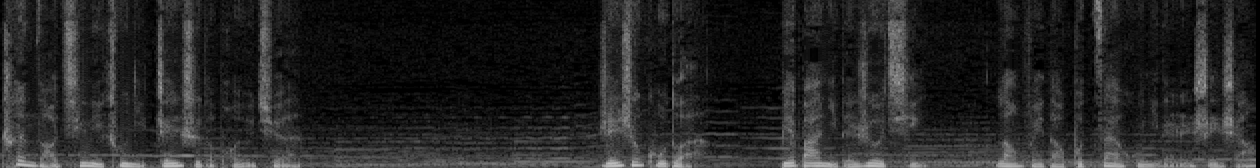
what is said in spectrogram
趁早清理出你真实的朋友圈。人生苦短，别把你的热情浪费到不在乎你的人身上。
